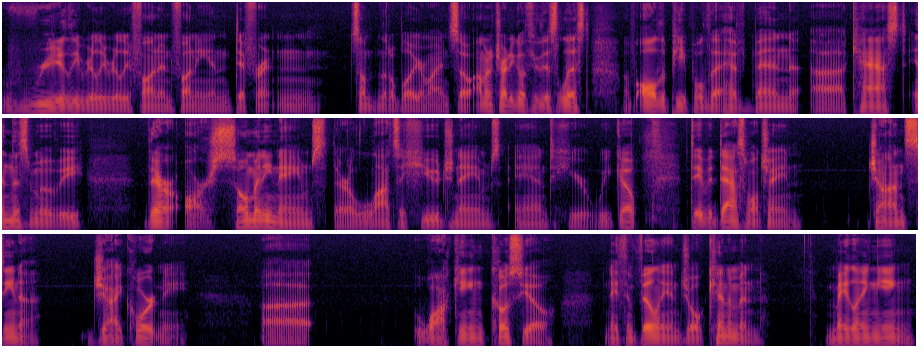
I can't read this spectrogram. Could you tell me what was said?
really, really, really fun and funny and different and something that'll blow your mind. So I'm going to try to go through this list of all the people that have been uh, cast in this movie. There are so many names. There are lots of huge names, and here we go. David Dastmalchian, John Cena, Jai Courtney, uh, Joaquin Cosio, Nathan Fillion, Joel Kinnaman, Mei Ling Ying,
